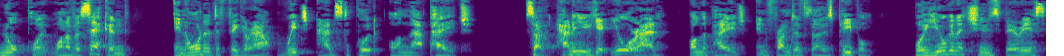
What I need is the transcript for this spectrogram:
0.1 of a second in order to figure out which ads to put on that page. So how do you get your ad on the page in front of those people? Well, you're going to choose various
